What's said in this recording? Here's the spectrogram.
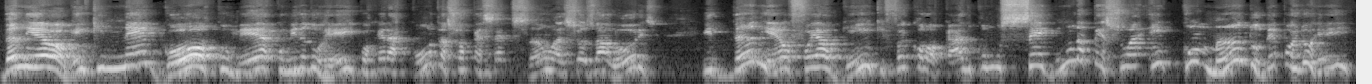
Daniel é alguém que negou comer a comida do rei, porque era contra a sua percepção, os seus valores. E Daniel foi alguém que foi colocado como segunda pessoa em comando depois do rei.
